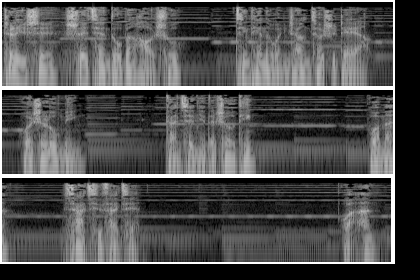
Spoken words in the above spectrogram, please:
这里是睡前读本好书，今天的文章就是这样。我是陆明，感谢你的收听，我们下期再见，晚安。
